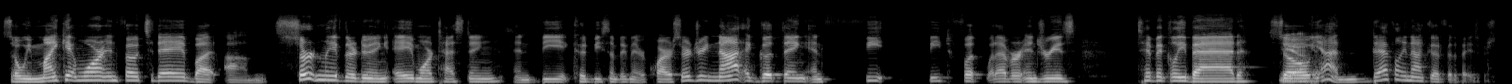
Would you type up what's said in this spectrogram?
So we might get more info today, but um, certainly if they're doing A, more testing, and B, it could be something that requires surgery. Not a good thing. And feet, feet, foot, whatever injuries, typically bad. So yeah, definitely not good for the Pacers.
